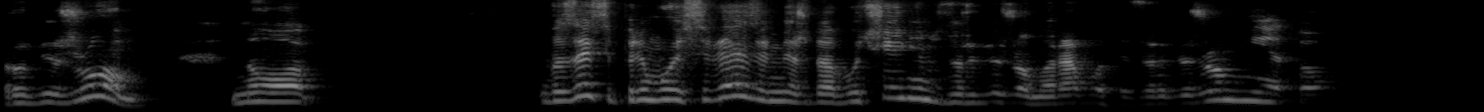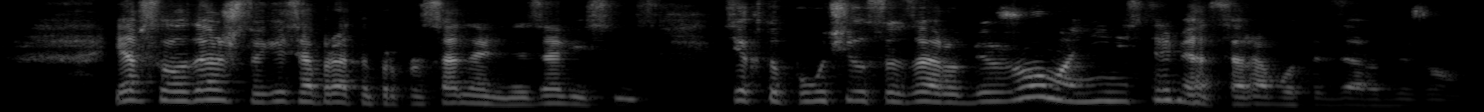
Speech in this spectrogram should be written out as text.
рубежом, но, вы знаете, прямой связи между обучением за рубежом и работой за рубежом нету. Я бы сказала даже, что есть обратно пропорциональная зависимость. Те, кто поучился за рубежом, они не стремятся работать за рубежом.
